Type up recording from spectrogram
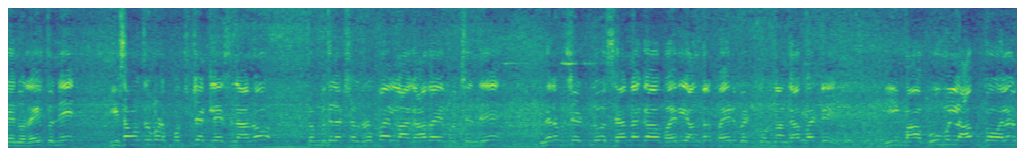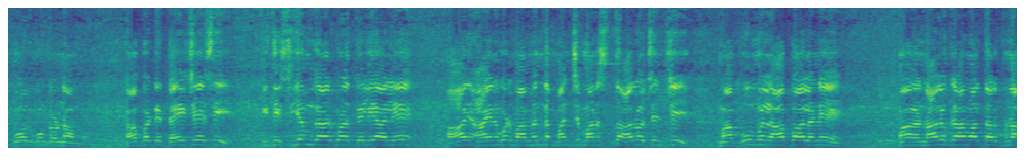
నేను రైతుని. ఈ సంవత్సరం కూడా పొట్టు చెట్లు వేసినాను. తొమ్మిది లక్షల రూపాయలు నాకు ఆదాయం వచ్చింది. మిరప చెట్లు శనగ వరి అందరూ పైరు పెట్టుకుంటున్నాం కాబట్టి ఈ మా భూముల్ని ఆపుకోవాలని కోరుకుంటున్నాము. కాబట్టి దయచేసి ఇది సీఎం గారు కూడా తెలియాలి. ఆయన కూడా మా మీద మంచి మనసుతో ఆలోచించి మా భూములను ఆపాలని మా నాలుగు గ్రామాల తరపున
